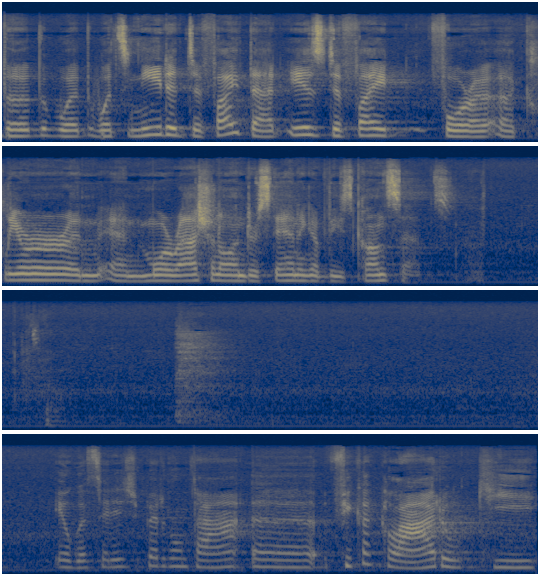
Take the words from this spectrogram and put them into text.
the, the, what, what's needed to fight that is to fight for a, a clearer and, and more rational understanding of these concepts. Eu gostaria de perguntar: uh, fica claro que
